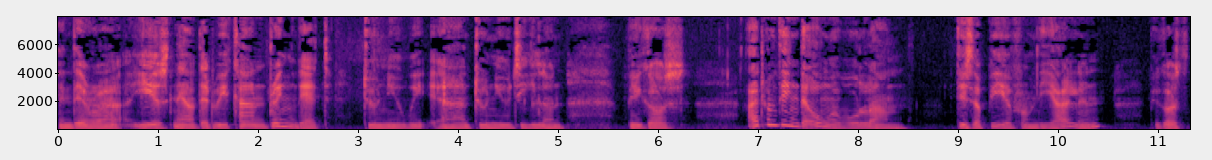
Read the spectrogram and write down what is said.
and there are years now that we can't bring that to New uh, to New Zealand because I don't think the Onga will um, disappear from the island because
